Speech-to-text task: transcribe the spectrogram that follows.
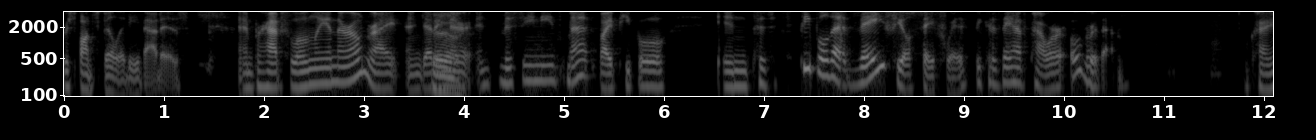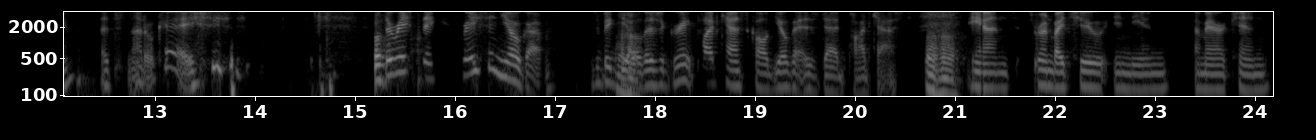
responsibility that is and perhaps lonely in their own right and getting Yeah. their intimacy needs met by people in pos- people that they feel safe with because they have power over them okay that's not okay the race thing race in yoga is a big deal Uh-huh. there's a great podcast called yoga is dead podcast uh-huh. and it's run by two Indian American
